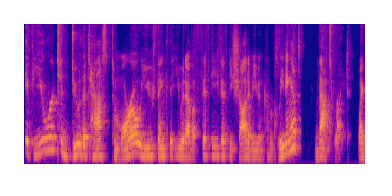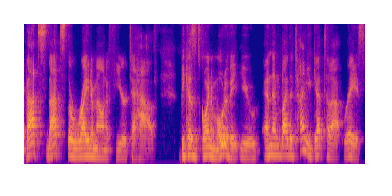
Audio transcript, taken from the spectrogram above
if you were to do the task tomorrow, you think that you would have a 50-50 shot of even completing it, that's right. Like that's that's the right amount of fear to have because it's going to motivate you. And then by the time you get to that race,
